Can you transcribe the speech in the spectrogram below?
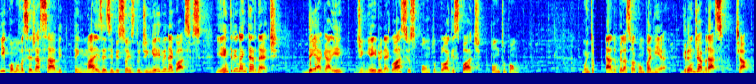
e como você já sabe, tem mais exibições do Dinheiro e Negócios. E entre na internet dhi dinheiroenegócios.blogspot.com. Muito obrigado pela sua companhia. Grande abraço. Tchau.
